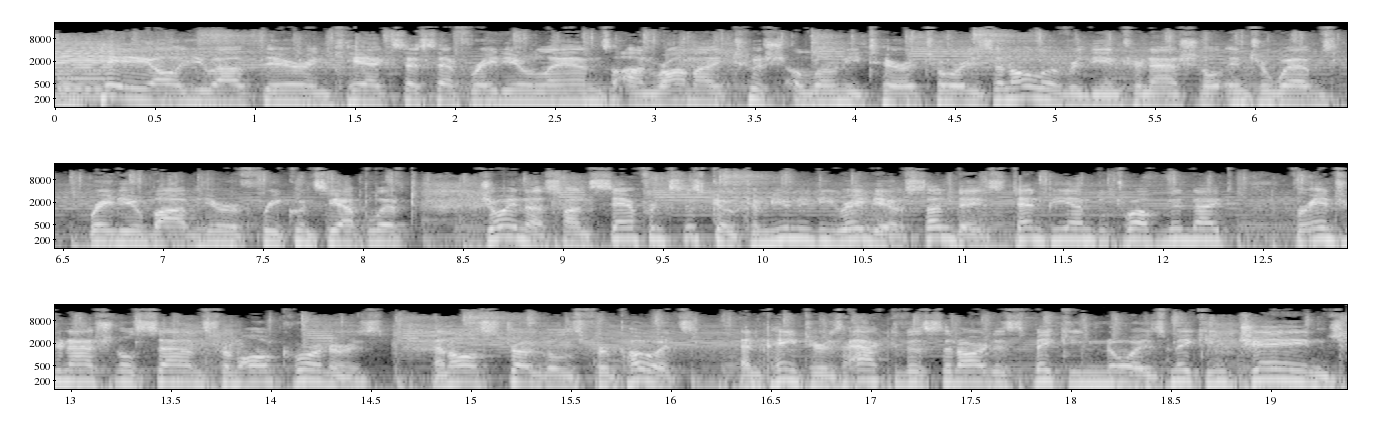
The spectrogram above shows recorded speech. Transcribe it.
Hey, all you out there in KXSF radio lands on Ramaytush Ohlone territories and all over the international interwebs. Radio Bob here of Frequency Uplift. Join us on San Francisco Community Radio Sundays, 10 p.m. to 12 midnight for international sounds from all corners and all struggles for poets and painters, activists, and artists making noise, making change.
